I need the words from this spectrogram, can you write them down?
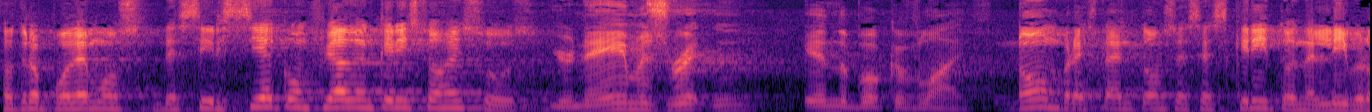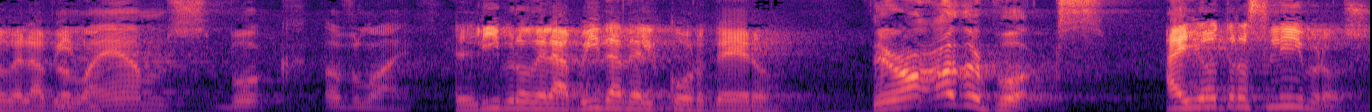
nosotros podemos decir, si he confiado en Cristo Jesús, Your name is written in the book of life, su nombre está entonces escrito en el libro de la the vida, Lamb's book of life. el libro de la vida del Cordero. There are other books. Hay otros libros.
